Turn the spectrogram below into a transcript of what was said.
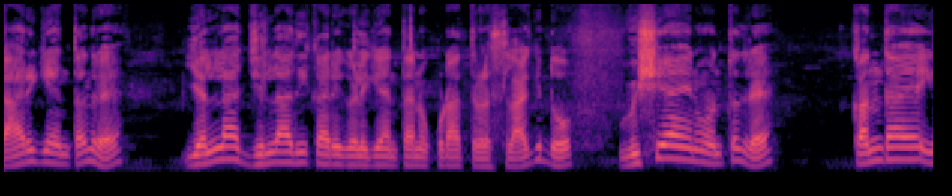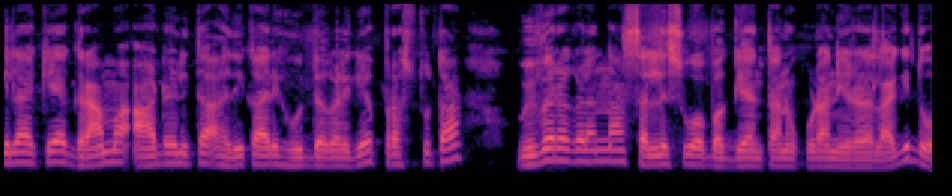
ಯಾರಿಗೆ ಅಂತಂದರೆ, ಎಲ್ಲ ಜಿಲ್ಲಾಧಿಕಾರಿಗಳಿಗೆ ಅಂತಲೂ ಕೂಡ ತಿಳಿಸಲಾಗಿದ್ದು, ವಿಷಯ ಏನು ಅಂತಂದರೆ ಕಂದಾಯ ಇಲಾಖೆಯ ಗ್ರಾಮ ಆಡಳಿತ ಅಧಿಕಾರಿ ಹುದ್ದೆಗಳಿಗೆ ಪ್ರಸ್ತುತ ವಿವರಗಳನ್ನು ಸಲ್ಲಿಸುವ ಬಗ್ಗೆ ಅಂತಾನೂ ಕೂಡ ನೀಡಲಾಗಿದ್ದು,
